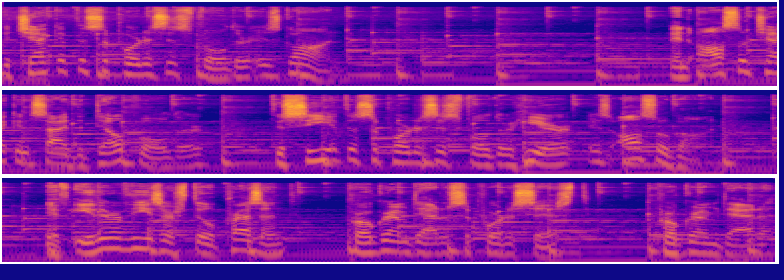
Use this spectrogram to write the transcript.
to check if the Support Assist folder is gone. And also check inside the Dell folder to see if the Support Assist folder here is also gone. If either of these are still present, Program Data Support Assist, Program Data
